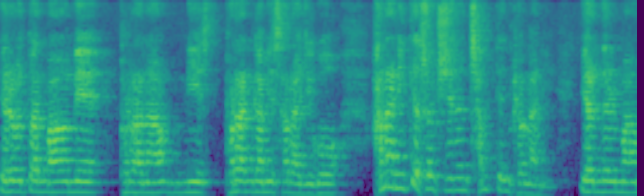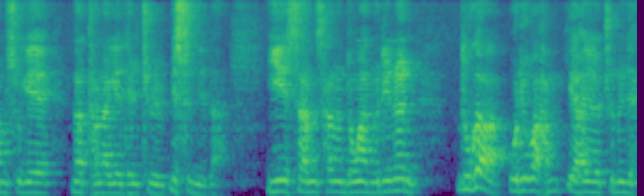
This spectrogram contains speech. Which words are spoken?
여러분 또한 마음의 불안함이 불안감이 사라지고 하나님께서 주시는 참된 평안이 여러분들 마음속에 나타나게 될 줄 믿습니다. 이 세상 사는 동안 우리는 누가 우리와 함께하여 주느냐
